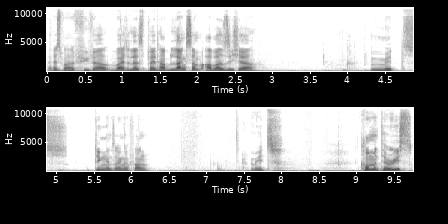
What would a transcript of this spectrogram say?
erstmal FIFA weiter Let's Played, habe langsam aber sicher mit Dingens angefangen mit Commentaries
